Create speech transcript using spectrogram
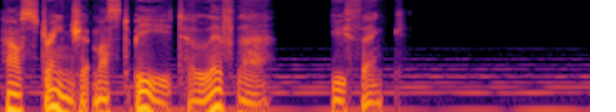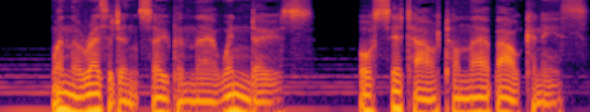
How strange it must be to live there, you think. When the residents open their windows or sit out on their balconies,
